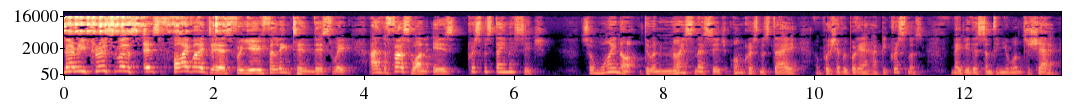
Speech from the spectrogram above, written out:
Merry Christmas! It's five ideas for you for LinkedIn this week. And the first one is Christmas Day message. So why not do a nice message on Christmas Day and wish everybody a happy Christmas? Maybe there's something you want to share.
